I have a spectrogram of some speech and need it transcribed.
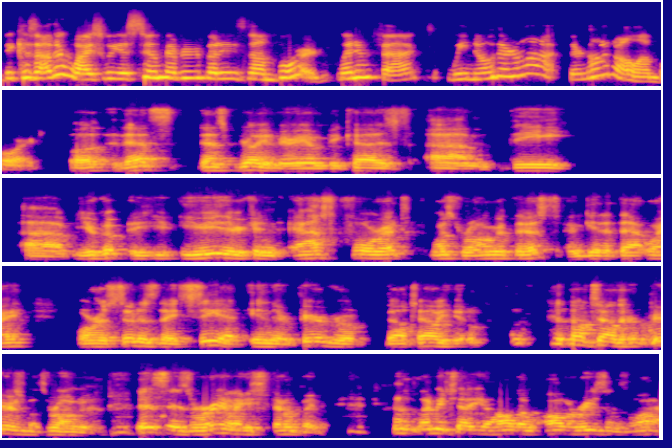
because otherwise we assume everybody's on board when in fact we know they're not they're not all on board well that's that's brilliant miriam because um, the uh, you, you either can ask for it what's wrong with this and get it that way or as soon as they see it in their peer group they'll tell you they'll tell their peers what's wrong with it this is really stupid let me tell you all the all the reasons why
